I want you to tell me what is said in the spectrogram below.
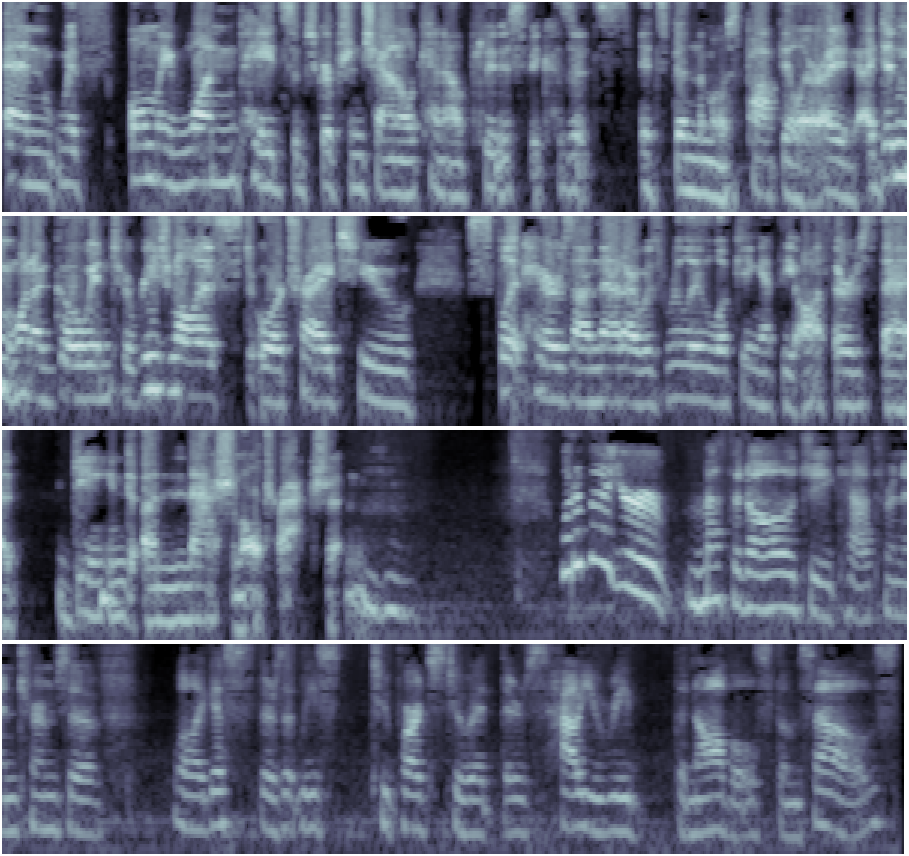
and with only one paid subscription channel, Canal Plus, because it's it's been the most popular. I, I didn't want to go into regionalist or try to split hairs on that. I was really looking at the authors that gained a national traction. Mm-hmm. What about your methodology, Catherine, in terms of well, I guess there's at least two parts to it. There's how you read the novels themselves.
